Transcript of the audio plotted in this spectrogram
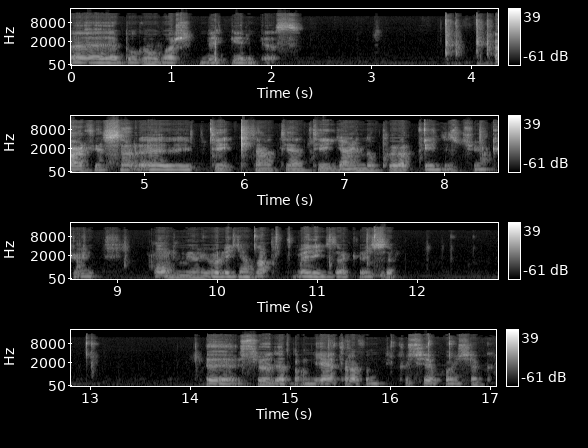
Ee, bug'um var. Bekleyelim biraz. Arkadaşlar eee, bir de iki tane TNT yayında koyarak deneyeceğiz çünkü olmuyor öyle yandan fırtmaya deneyeceğiz arkadaşlar. Eee şöyle yapalım diğer tarafın köşeye koyacak.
